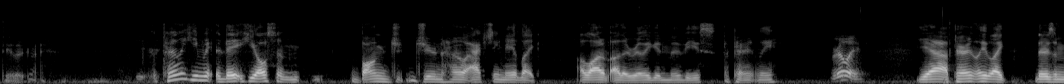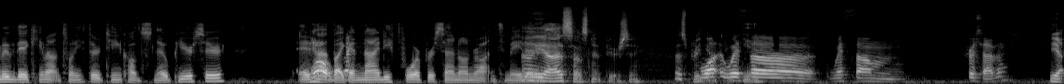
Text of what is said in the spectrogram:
the other guy. apparently he ma- they he also Bong Joon Ho actually made like a lot of other really good movies. Apparently, Really? yeah. Apparently, like there's a movie that came out in 2013 called Snowpiercer. It Whoa, had like a 94% on Rotten Tomatoes. Oh yeah, I saw Snowpiercer. That's pretty What good. with Yeah. uh with um Chris Evans? Yeah,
